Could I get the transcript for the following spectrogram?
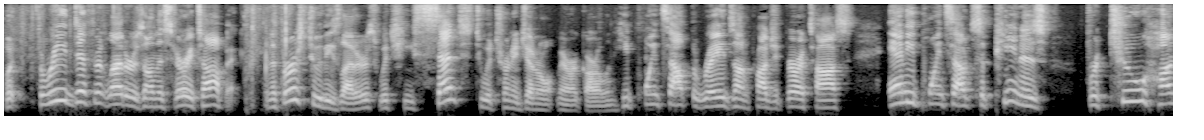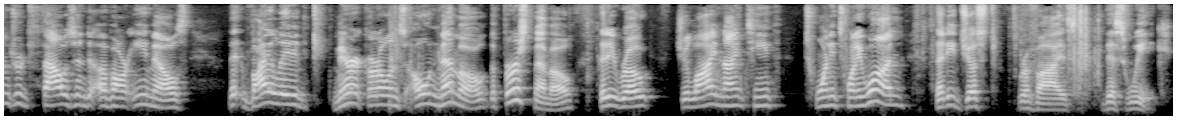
but three different letters on this very topic. In the first two of these letters, which he sent to Attorney General Merrick Garland, he points out the raids on Project Veritas and he points out subpoenas for 200,000 of our emails that violated Merrick Garland's own memo, the first memo that he wrote July 19th, 2021, that he just revised this week.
